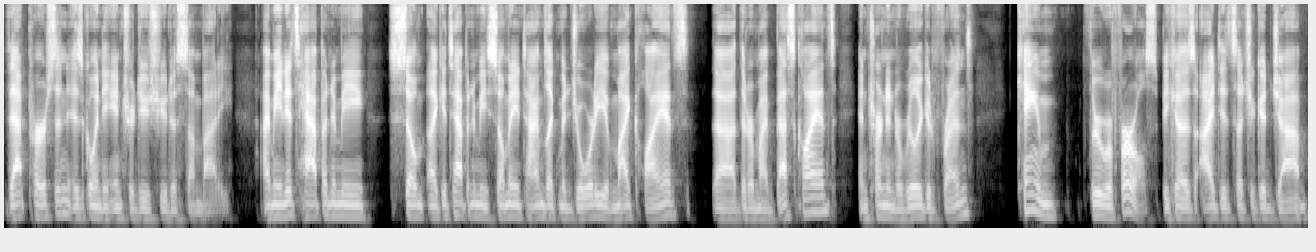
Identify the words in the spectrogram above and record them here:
that person is going to introduce you to somebody. I mean, it's happened to me so like it's happened to me so many times like majority of my clients uh, that are my best clients and turned into really good friends came through referrals because I did such a good job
